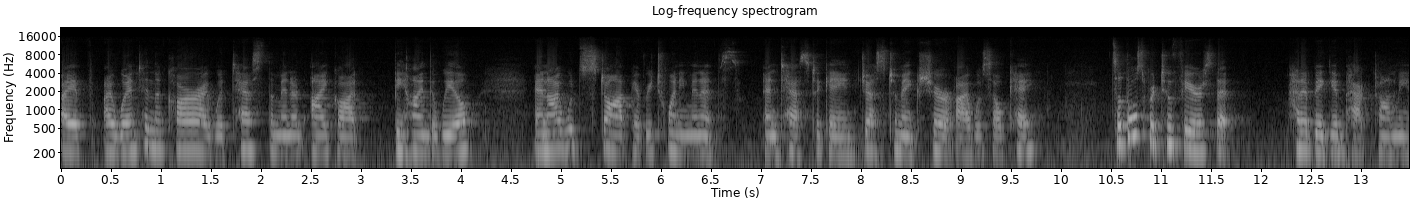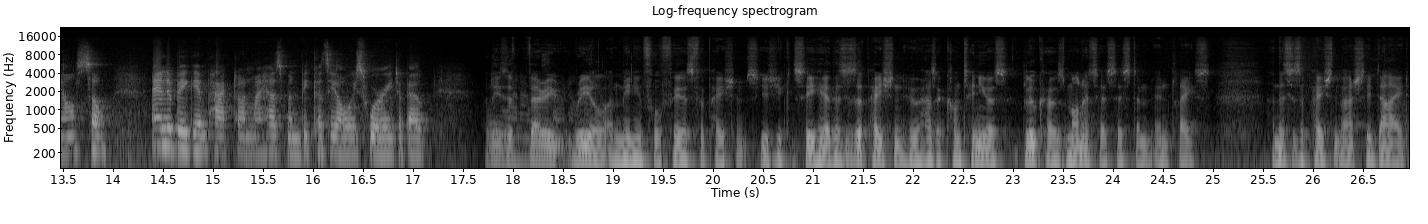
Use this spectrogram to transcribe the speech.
I, I went in the car, I would test the minute I got behind the wheel, and I would stop every 20 minutes and test again just to make sure I was okay. So those were two fears that had a big impact on me also, and a big impact on my husband because he always worried about. And these are very real and meaningful fears for patients. As you can see here, this is a patient who has a continuous glucose monitor system in place. And this is a patient that actually died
